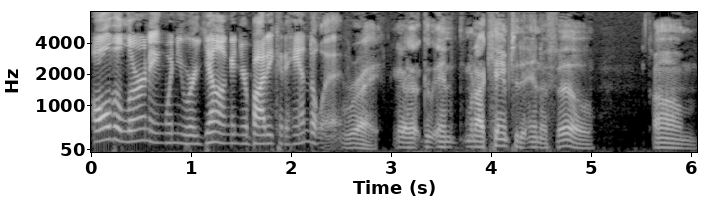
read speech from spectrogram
all the learning when you were young and your body could handle it. Right. And when I came to the NFL, um,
